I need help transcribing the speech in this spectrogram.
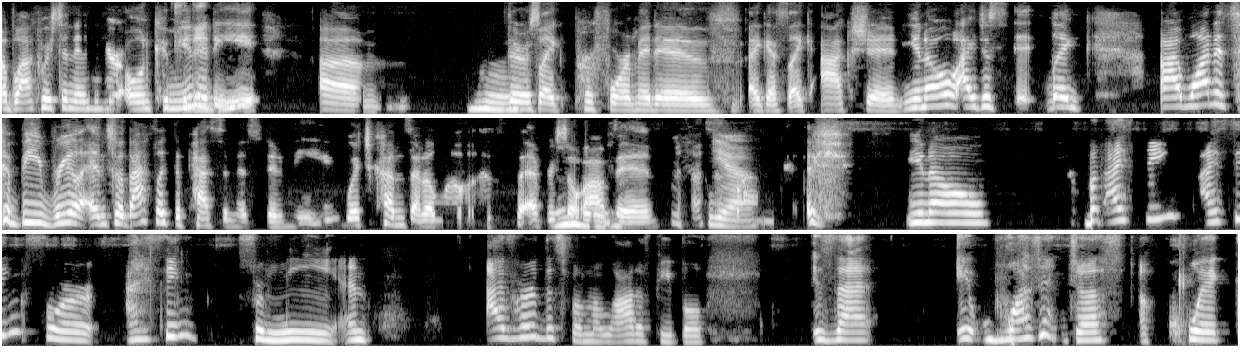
a black person in your own community um Mhm. there's like performative i guess like action you know i just it, like i want it to be real and so that's like the pessimist in me which comes out a little every so Mhm. often Yeah. you know but I think I think for I think for me and I've heard this from a lot of people is that it wasn't just a quick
